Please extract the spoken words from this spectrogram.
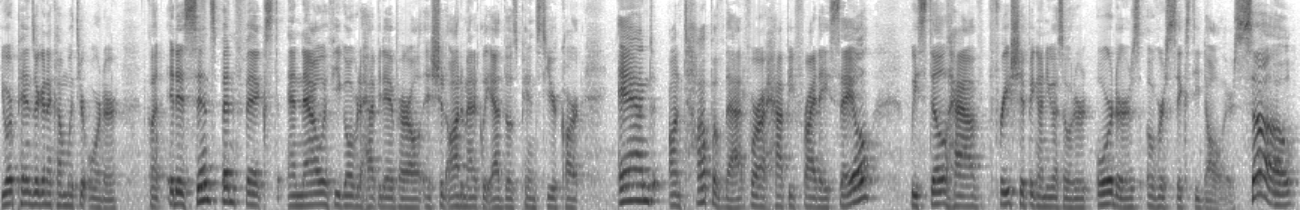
Your pins are going to come with your order. But it has since been fixed, and now if you go over to Happy Day Apparel, it should automatically add those pins to your cart. And on top of that, for our Happy Friday sale, we still have free shipping on US order, orders over $60. So,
